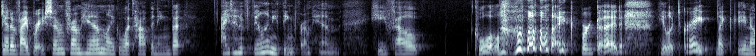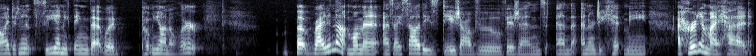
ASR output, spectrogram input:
get a vibration from him like what's happening but i didn't feel anything from him he felt cool. like, we're good. He looked great. Like, you know, I didn't see anything that would put me on alert. But right in that moment, as I saw these deja vu visions and the energy hit me, I heard in my head,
